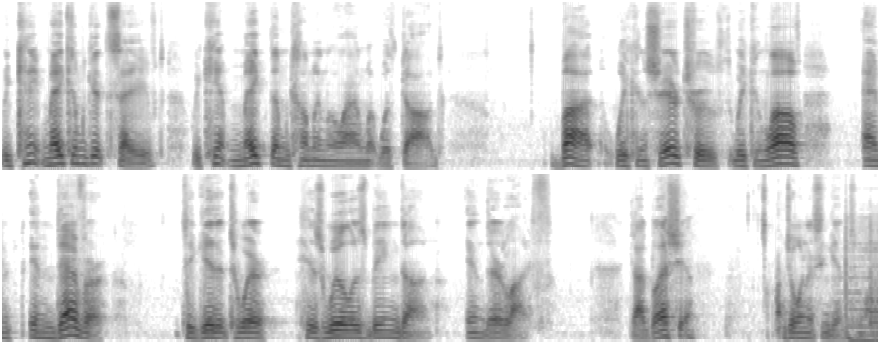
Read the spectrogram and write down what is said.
We can't make them get saved. We can't make them come in alignment with God. But we can share truth, we can love, and endeavor to get it to where His will is being done in their life. God bless you. Join us again tomorrow.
